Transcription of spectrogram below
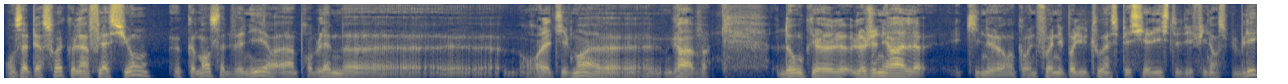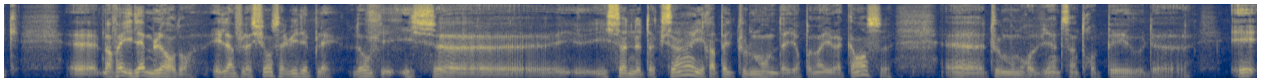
on s'aperçoit que l'inflation commence à devenir un problème relativement grave. Donc euh, le, général qui ne, encore une fois n'est pas du tout un spécialiste des finances publiques, euh, mais enfin il aime l'ordre et l'inflation ça lui déplaît. Donc il, se, il sonne le tocsin, il rappelle tout le monde d'ailleurs pendant les vacances, euh, tout le monde revient de Saint-Tropez ou de et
